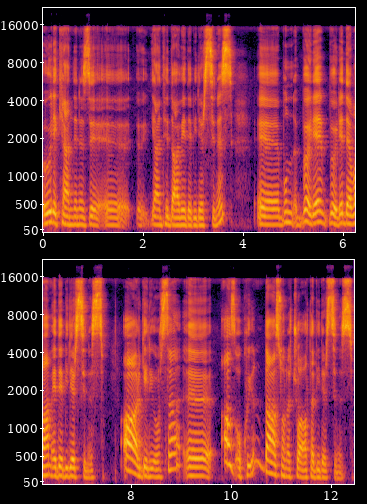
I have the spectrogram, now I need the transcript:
öyle kendinizi e, yani tedavi edebilirsiniz. Ee, bun, böyle böyle devam edebilirsiniz. Ağır geliyorsa e, az okuyun daha sonra çoğaltabilirsiniz.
